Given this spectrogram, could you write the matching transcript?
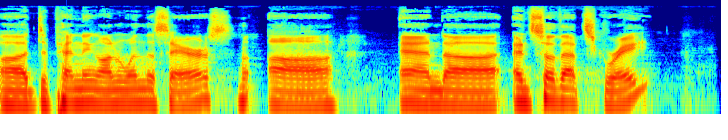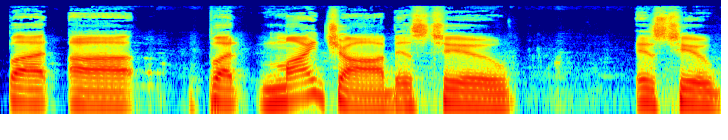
uh, depending on when this airs. Uh, and uh, and so that's great, but uh, but my job is to is to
